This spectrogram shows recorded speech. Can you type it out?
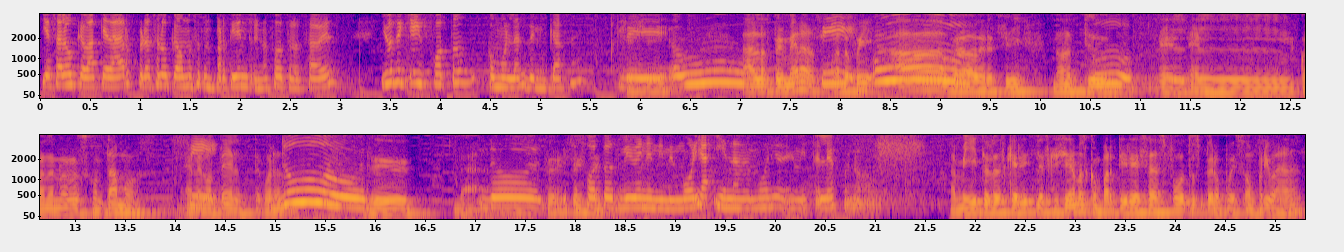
Y es algo que va a quedar, pero es algo que vamos a compartir entre nosotros, ¿sabes? Yo sé que hay fotos como las de mi casa, Sí, De, sí. uh, A las primeras, Sí. cuando fui. Uh. Ah, brother, sí. No, tú. Uh. El, el, cuando nos juntamos Sí. en el hotel, ¿te acuerdas? Dude. Dude. Nah. Dude, esas fotos viven en mi memoria y en la memoria de mi teléfono. Amiguitos, les, quisiéramos compartir esas fotos, pero pues son privadas.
